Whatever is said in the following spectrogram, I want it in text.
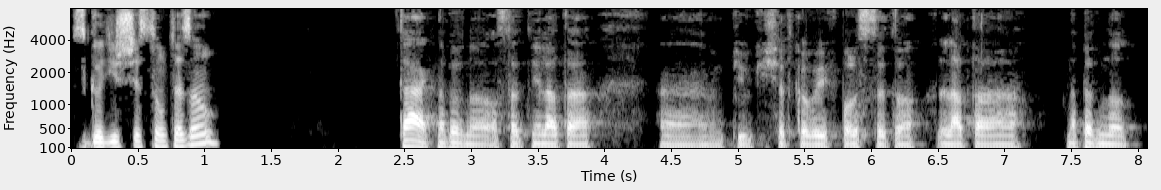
Zgodzisz się z tą tezą? Tak, na pewno ostatnie lata e, piłki siatkowej w Polsce to lata na pewno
